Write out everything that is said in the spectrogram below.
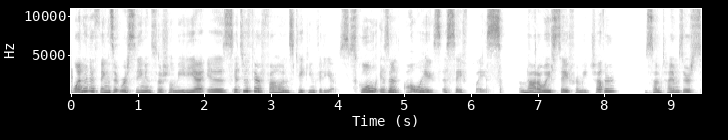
One of the things that we're seeing in social media is kids with their phones taking videos. School isn't always a safe place, not always safe from each other. Sometimes there's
